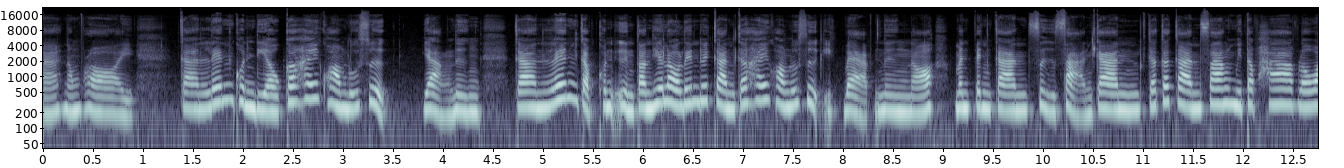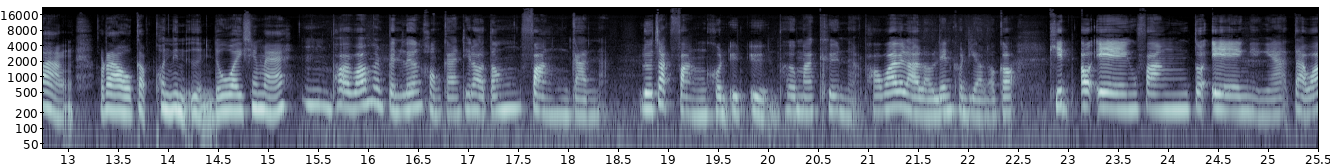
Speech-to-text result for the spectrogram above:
นะ น้องพลอย การเล่นคนเดียวก็ให้ความรู้สึก อย่างหนึ่งการเล่นกับคนอื่นตอนที่เราเล่นด้วยกันก็ให้ความรู้สึกอีกแบบหนึ่งเนาะมันเป็นการสื่อสารกันก็การสร้างมิตรภาพระหว่างเรากับคนอื่นๆด้วยใช่ไหมอืมเพราะว่ามันเป็นเรื่องของการที่เราต้องฟังกันอะรู้จักฟังคนอื่นๆ เพิ่มมากขึ้นอะเพราะว่าเวลาเราเล่นคนเดียวเราก็คิดเอาเองฟังตัวเองอย่างเงี้ย แต่ว่า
